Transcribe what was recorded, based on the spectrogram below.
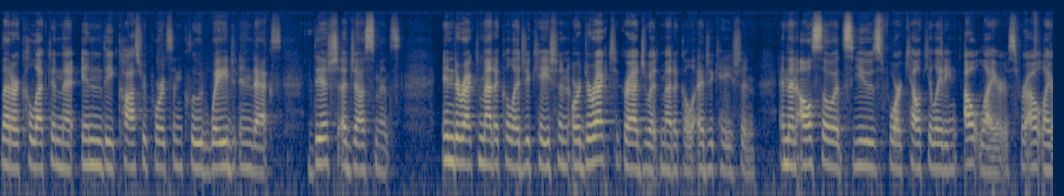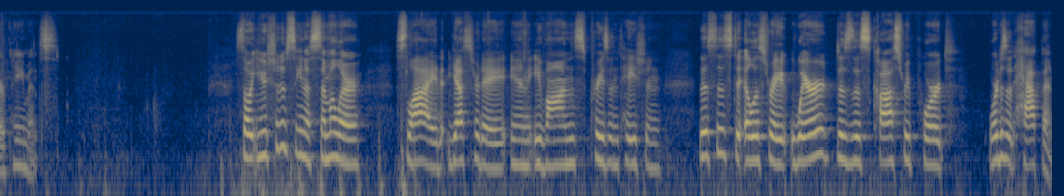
that are collected in the, in the cost reports include wage index, DSH adjustments, indirect medical education or direct graduate medical education. And then also it's used for calculating outliers, for outlier payments. So you should have seen a similar slide yesterday in Yvonne's presentation. This is to illustrate where does this cost report, where does it happen?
